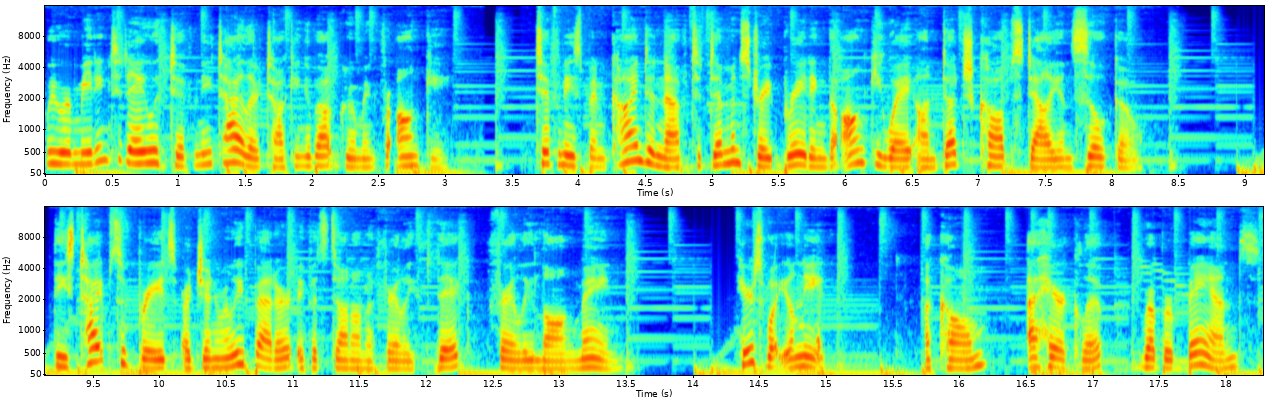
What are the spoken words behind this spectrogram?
We were meeting today with Tiffany Tyler talking about grooming for Anky. Tiffany's been kind enough to demonstrate braiding the Anky way on Dutch Cobb Stallion Silko. These types of braids are generally better if it's done on a fairly thick, fairly long mane. Here's what you'll need a comb, a hair clip, rubber bands,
